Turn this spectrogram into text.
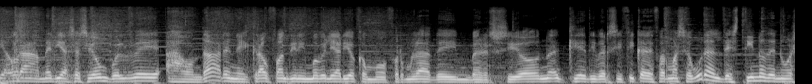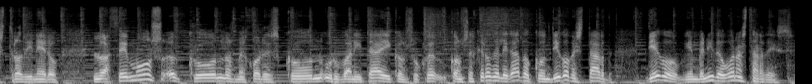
Y ahora media sesión vuelve a ahondar en el crowdfunding inmobiliario como fórmula de inversión que diversifica de forma segura el destino de nuestro dinero. Lo hacemos con los mejores, con Urbanita y con su consejero delegado, con Diego Bestard. Diego, bienvenido, buenas tardes.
